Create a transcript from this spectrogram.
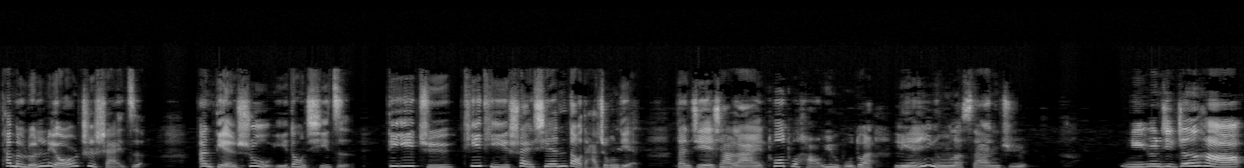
他们轮流掷骰子，按点数移动棋子。第一局，T T 率先到达终点，但接下来托托好运不断，连赢了三局。你运气真好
